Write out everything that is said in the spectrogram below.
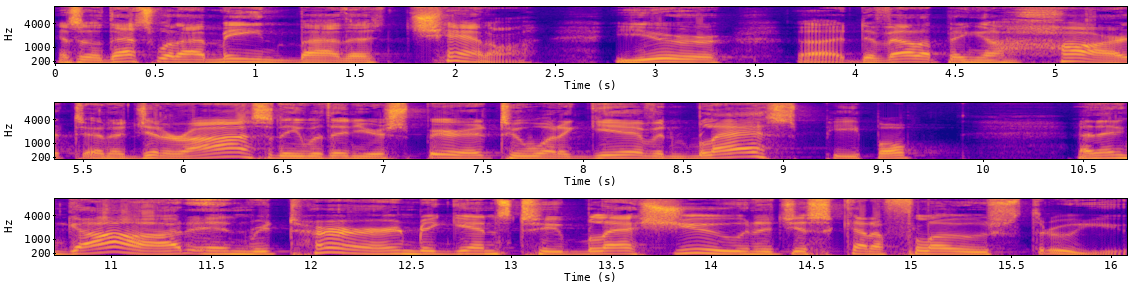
And so that's what I mean by the channel. You're uh, developing a heart and a generosity within your spirit to want to give and bless people. And then God, in return, begins to bless you, and it just kind of flows through you.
